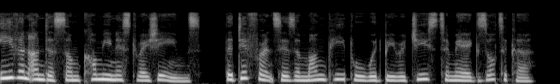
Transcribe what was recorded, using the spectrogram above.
Even under some communist regimes, the differences among people would be reduced to mere exotica,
